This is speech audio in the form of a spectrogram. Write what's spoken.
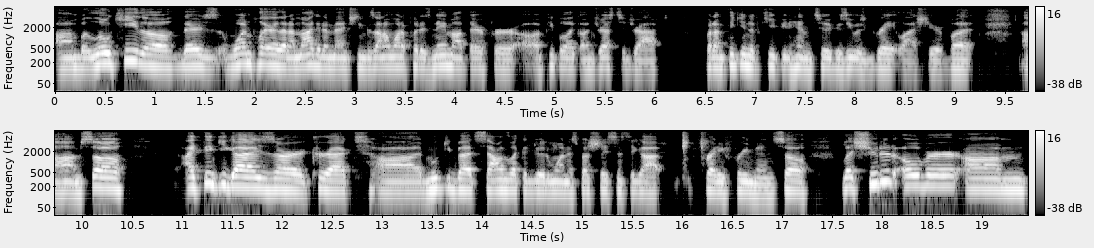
Um, but low key though, there's one player that I'm not going to mention because I don't want to put his name out there for uh, people like Andres to draft. But I'm thinking of keeping him too because he was great last year. But um, so I think you guys are correct. Uh, Mookie Betts sounds like a good one, especially since they got Freddie Freeman. So let's shoot it over um,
